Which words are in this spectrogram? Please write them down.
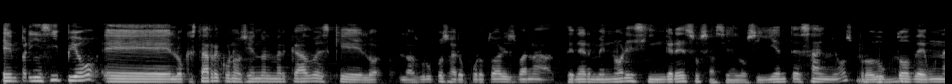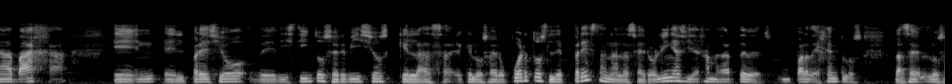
En principio, lo que está reconociendo el mercado es que los grupos aeroportuarios van a tener menores ingresos hacia los siguientes años, producto de una baja en el precio de distintos servicios que, las, que los aeropuertos le prestan a las aerolíneas. Y déjame darte un par de ejemplos. los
